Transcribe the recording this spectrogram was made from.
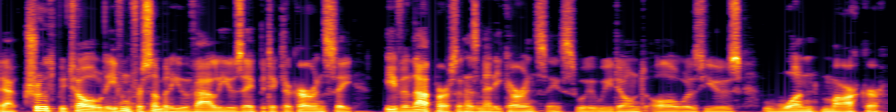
Now, truth be told, even for somebody who values a particular currency, even that person has many currencies. We, we don't always use one marker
